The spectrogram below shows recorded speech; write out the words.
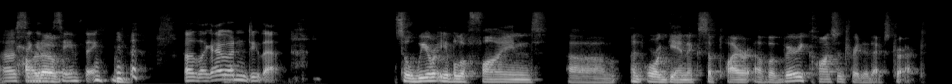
I was thinking the same thing. Mm. I was like, I wouldn't do that. so we were able to find um, an organic supplier of a very concentrated extract.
